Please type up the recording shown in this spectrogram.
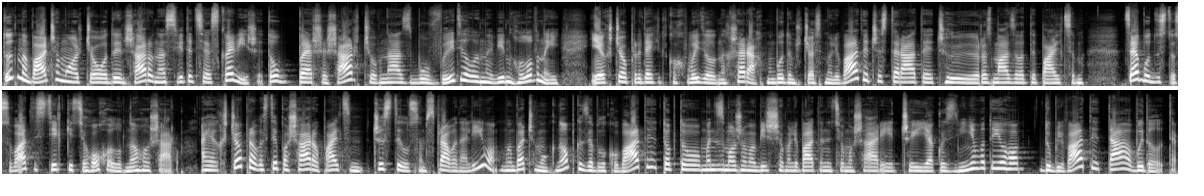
Тут ми бачимо, що один шар у нас світиться яскравіше, то перший шар, що в нас був виділений, він головний. І якщо при декількох виділених шарах ми будемо щось малювати, чи стирати, чи розмазувати пальцем, це буде стосуватись тільки цього головного шару. А якщо провести по шару пальцем чи стилусом справа наліво, ми бачимо кнопки заблокувати, тобто ми не зможемо більше малювати на цьому шарі чи якось змінювати його, дублювати та видалити.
